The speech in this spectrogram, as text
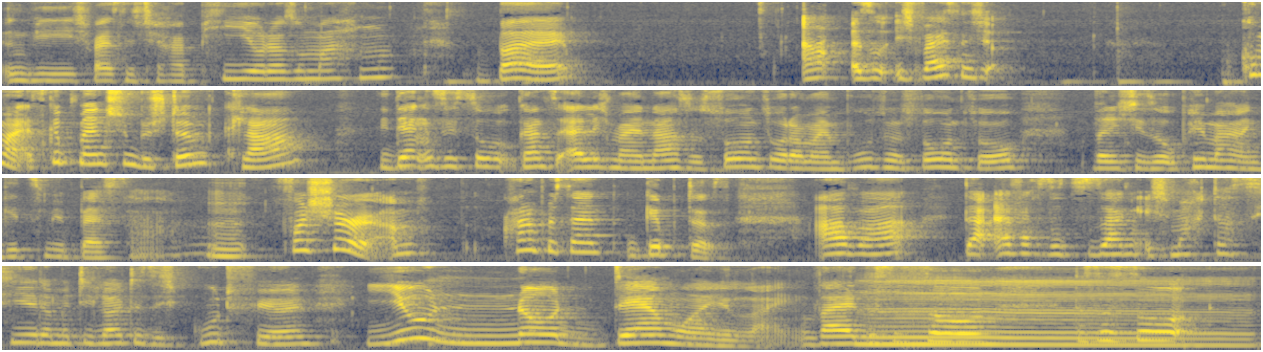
irgendwie, ich weiß nicht, Therapie oder so machen. But also ich weiß nicht, guck mal, es gibt Menschen bestimmt, klar, die denken sich so, ganz ehrlich, meine Nase ist so und so oder mein Busen ist so und so. Wenn ich diese OP mache, dann geht es mir besser. Mhm. For sure, 100% gibt es. Aber da einfach sozusagen, ich mache das hier, damit die Leute sich gut fühlen, you know damn well you're lying. Weil das ist so, das ist so,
